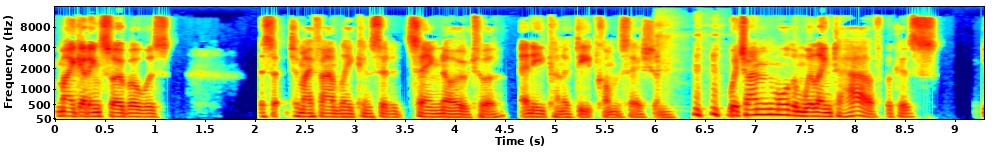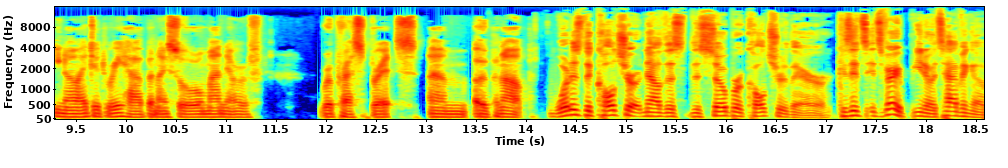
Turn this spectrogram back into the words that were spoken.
my getting sober was to my family considered saying no to any kind of deep conversation, which I'm more than willing to have because, you know, I did rehab and I saw all manner of repressed Brits um, open up. What is the culture now? This this sober culture there because it's it's very you know it's having a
